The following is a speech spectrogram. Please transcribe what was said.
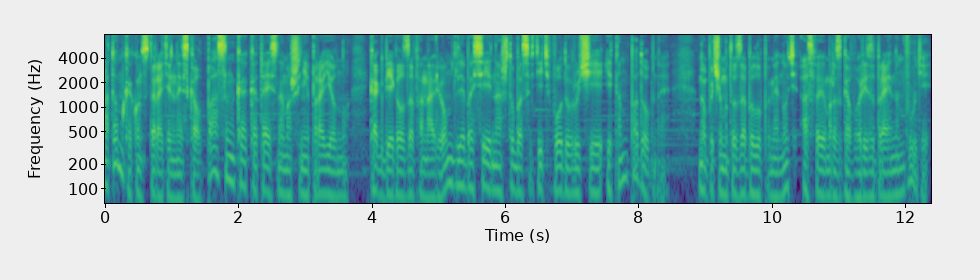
О том, как он старательно искал пасынка, катаясь на машине по району, как бегал за фонарем для бассейна, чтобы осветить воду в ручье и тому подобное. Но почему-то забыл упомянуть о своем разговоре с Брайаном Вуди.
